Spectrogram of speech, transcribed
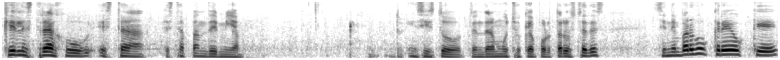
¿Qué les trajo esta, esta pandemia? Insisto, tendrá mucho que aportar ustedes. Sin embargo, creo que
